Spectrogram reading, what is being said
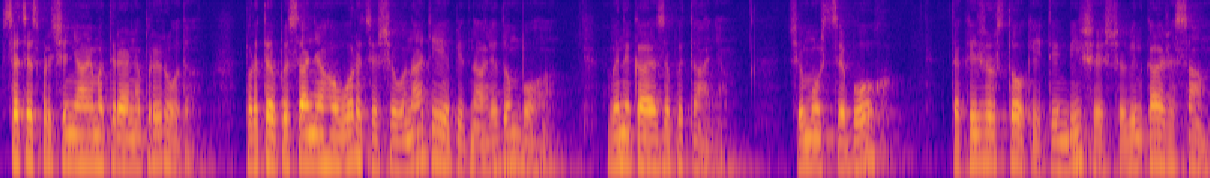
Все це спричиняє матеріальна природа. Проте в Писанні говориться, що вона діє під наглядом Бога. Виникає запитання, чому ж це Бог такий жорстокий, тим більше, що Він каже сам,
